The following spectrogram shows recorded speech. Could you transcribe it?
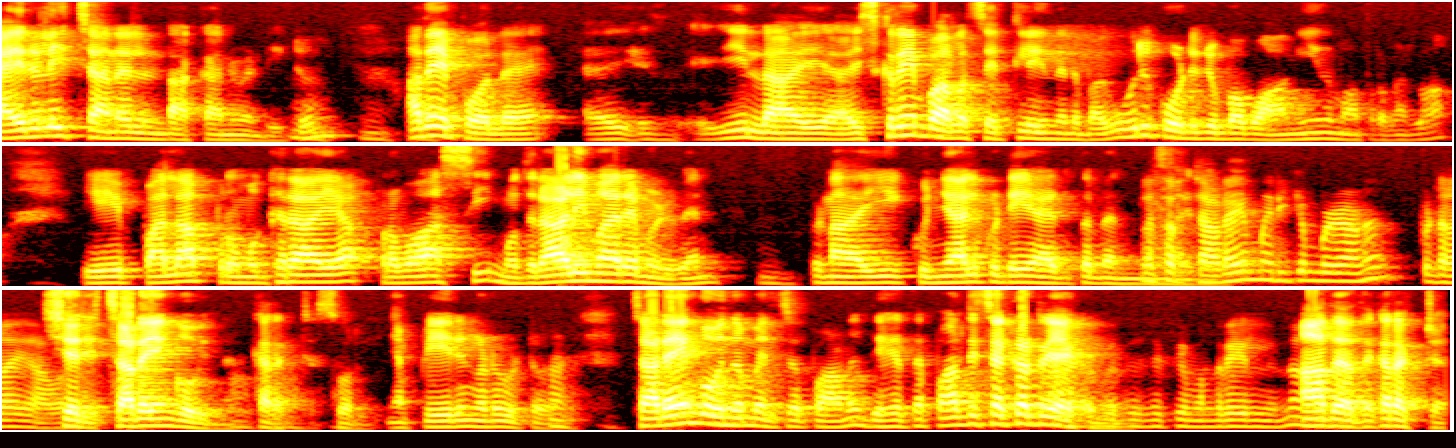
കൈരളി ചാനൽ ഉണ്ടാക്കാൻ വേണ്ടിയിട്ടും അതേപോലെ ഈ ഐസ്ക്രീം പാർലർ സെറ്റിൽ ചെയ്യുന്നതിന് ഭാഗം ഒരു കോടി രൂപ വാങ്ങിയെന്ന് മാത്രമല്ല ഈ പല പ്രമുഖരായ പ്രവാസി മുതലാളിമാരെ മുഴുവൻ ഉം. പിണ ഈ കുഞ്ഞാലിക്കുട്ടിയെ അടുത്ത ബന്ധം ചടയം മരിക്കുമ്പോഴാണ് പിണറായി. ശരി ചടയം ഗോവിന്ദൻ കറക്റ്റ് സോറി ഞാൻ പേരും കൂടെ വിട്ടു. ചടയം ഗോവിന്ദൻ മരിച്ചപ്പോഴാണ് ഇദ്ദേഹത്തെ പാർട്ടി സെക്രട്ടറി ആക്കുന്നത്. അതെ അതെ കറക്റ്റ്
